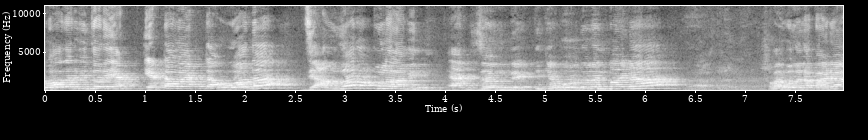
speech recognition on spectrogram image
ওয়াদার ভিতরে এটাও একটা ওয়াদা যে আল্লাহ রাব্বুল আলামিন একজন ব্যক্তিকে বউ দেবেন কয়টা? সবাই বলে না কয়টা?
